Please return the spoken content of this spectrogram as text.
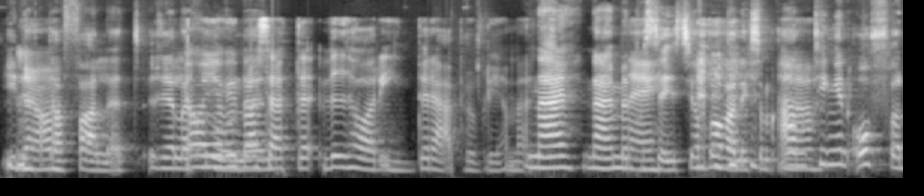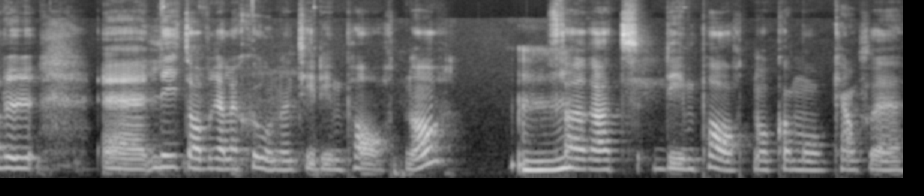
i detta Ja. fallet Ja, relationen. jag vill bara säga att det- vi har inte det här problemet. Nej, nej men Nej. precis. Jag bara liksom, Ja. antingen offrar du eh, lite av relationen till din partner. Mm. För att din partner kommer kanske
